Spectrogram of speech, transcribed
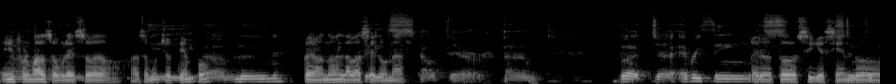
He informado sobre eso hace mucho tiempo, pero no en la base lunar. Pero todo sigue siendo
